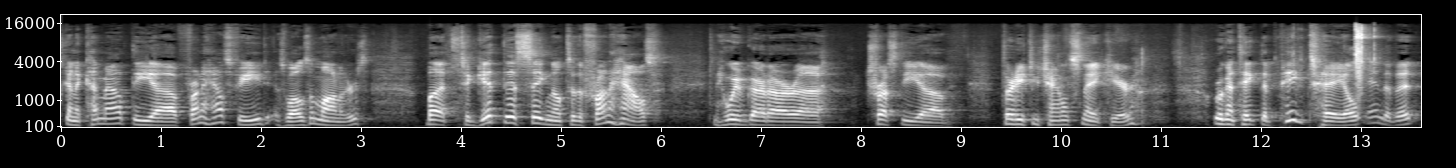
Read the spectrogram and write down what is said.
It's going to come out the uh, front of house feed as well as the monitors. But to get this signal to the front of house, here we've got our uh, trusty uh, 32 channel snake here. We're going to take the pigtail end of it.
